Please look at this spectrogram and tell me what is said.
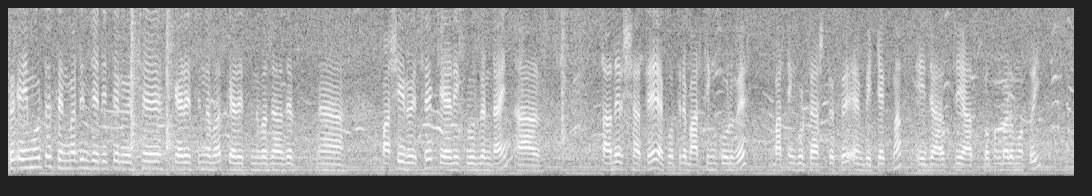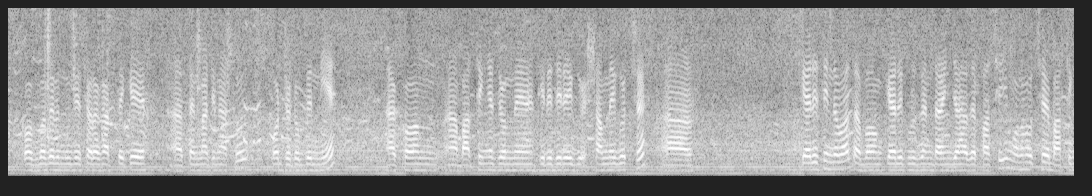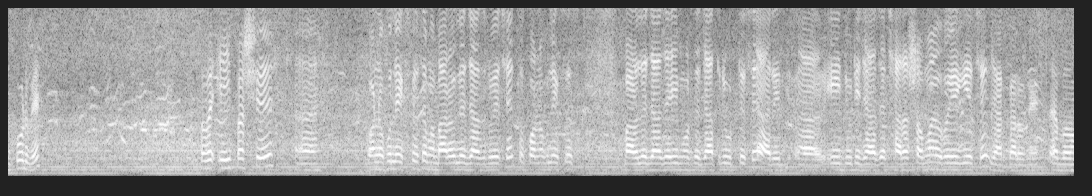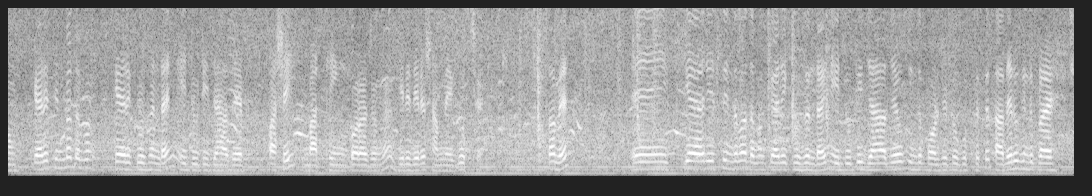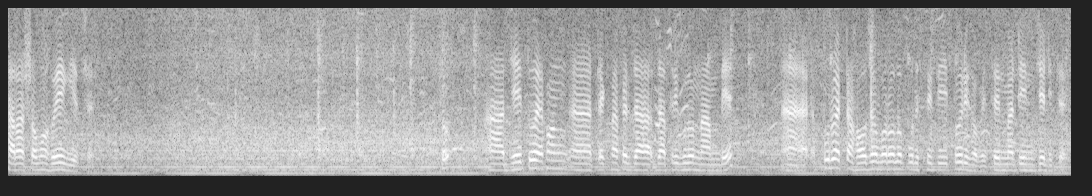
তো এই মুহূর্তে সেন্ট মার্টিন জেটিতে রয়েছে ক্যারি সিন্দাবাদ। ক্যারি সিন্দাবাদ জাহাজের পাশেই রয়েছে ক্যারি ক্রুজ অ্যান্ড ডাইন আর তাদের সাথে একত্রে বার্থিং করবে, বার্থিং করতে আসতেছে এমবি টেকনাফ। এই জাহাজটি আজ প্রথমবারের মতোই কক্সবাজারের নুনিয়াছড়া ঘাট থেকে সেন্ট মার্টিন আসলো পর্যটকদের নিয়ে। এখন বার্থিংয়ের জন্য ধীরে ধীরে সামনে এগোচ্ছে আর ক্যারি সিন্দাবাদ এবং ক্যারি ক্রুজ অ্যান্ড ডাইন জাহাজের পাশেই মনে হচ্ছে বার্থিং করবে। তবে এই পাশে কর্ণফুলী এক্সপ্রেস এবং বারোলে জাহাজ রয়েছে। তো কর্ণফুলী এক্সপ্রেস বারোলে জাহাজে এই মুহূর্তে যাত্রী উঠতেছে আর এই- দুটি জাহাজে ছাড়ার সময় হয়ে গিয়েছে, যার কারণে এবং ক্যারি সিনবাদ এবং ক্যারি ক্রুজ অ্যান্ড ডাইন এই দুটি জাহাজের পাশেই বার্থিং করার জন্য ধীরে ধীরে সামনে এগোচ্ছে। তবে এই ক্যারি সিন্দাবাদ এবং ক্যারি ক্রুজ অ্যান্ড ডাইন এই দুটি জাহাজেও কিন্তু পর্যটক উঠতেছে, তাদেরও কিন্তু প্রায় ছাড়ার সময় হয়ে গিয়েছে। সো যেহেতু এখন টেকনাফের যাত্রীগুলো নামবে পুরো একটা হজবরল পরিস্থিতি তৈরি হবে সেন্ট মার্টিন জেটিতে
